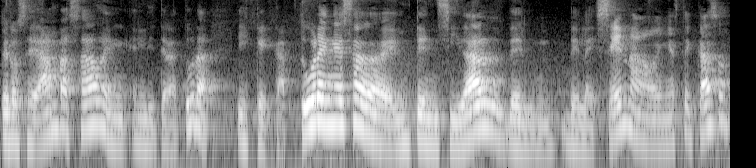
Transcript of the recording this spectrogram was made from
pero se han basado en, literatura y que capturen esa intensidad de la escena, o en este caso,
